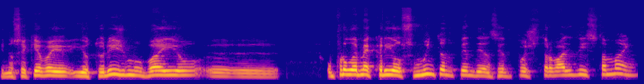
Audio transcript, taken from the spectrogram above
e não sei o que veio, e o turismo veio. Uh, o problema é que criou-se muita dependência depois do trabalho disso também.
